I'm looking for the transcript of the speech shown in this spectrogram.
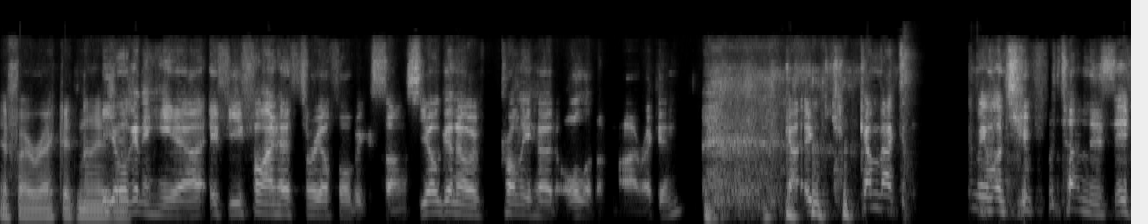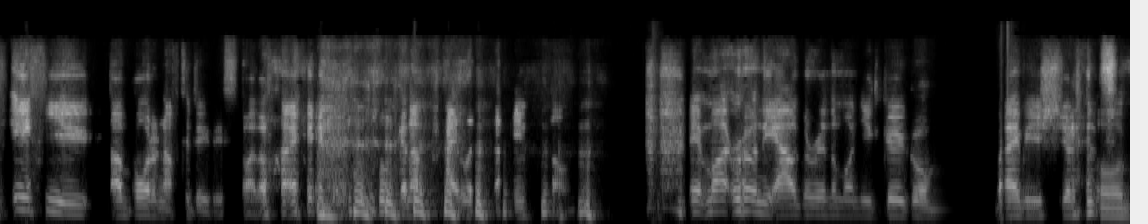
If I recognize You're it. going to hear if you find her three or four big songs, you're going to have probably heard all of them. I reckon. Come back to me once you've done this. If if you are bored enough to do this, by the way, looking up Dayne song. It might ruin the algorithm on your Google. Maybe you shouldn't. oh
